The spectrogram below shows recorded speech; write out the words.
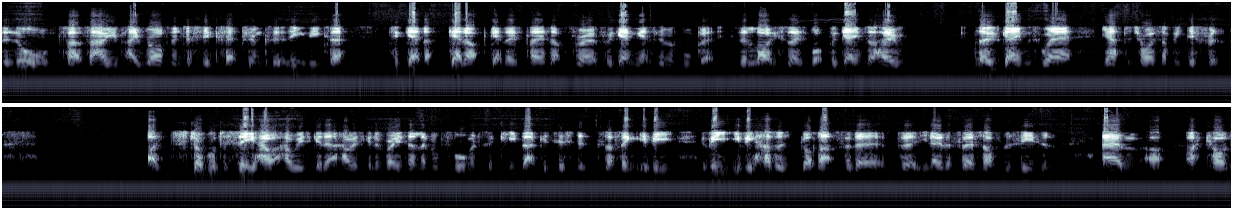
the norm for, for how you play rather than just the exception? Because it's easy to to get get up, get those players up for a, for a game against Liverpool, but the likes of those Watford games at home, those games where you have to try something different. I struggle to see how, how he's gonna how he's gonna raise that level of performance and keep that consistent. Because I think if he if he if he hasn't got that for the for you know the first half of the season, um, I, I can't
